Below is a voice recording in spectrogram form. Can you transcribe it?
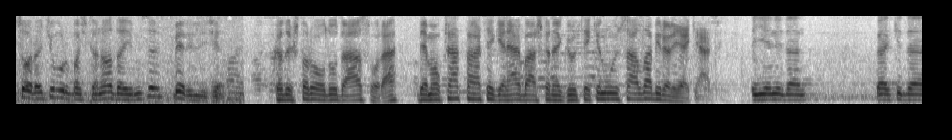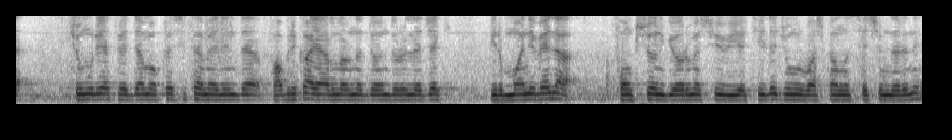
Sonra Cumhurbaşkanı adayımızı belirleyeceğiz. Kılıçdaroğlu daha sonra Demokrat Parti Genel Başkanı Gültekin Uysal'la bir araya geldi. Yeniden belki de Cumhuriyet ve demokrasi temelinde fabrika ayarlarına döndürülecek bir manivela fonksiyon görmesi hüviyetiyle Cumhurbaşkanlığı seçimlerini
